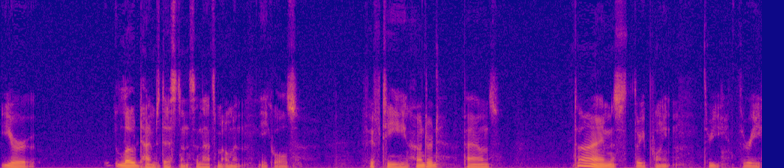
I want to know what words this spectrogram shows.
your load times distance, and that's moment equals 1500 pounds times 3.33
